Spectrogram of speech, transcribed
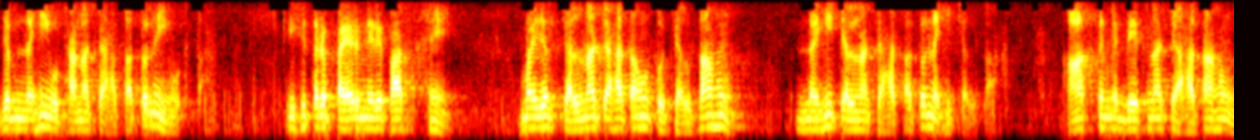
जब नहीं उठाना चाहता तो नहीं उठता। इसी तरह पैर मेरे पास हैं। मैं जब चलना चाहता हूँ तो चलता हूँ, नहीं चलना चाहता तो नहीं चलता। आँख से मैं देखना चाहता हूँ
